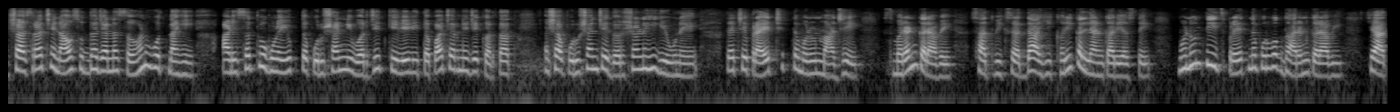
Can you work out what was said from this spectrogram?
शास्त्राचे नावसुद्धा ज्यांना सहन होत नाही आणि सत्वगुणयुक्त पुरुषांनी वर्जित केलेली तपाचरणे जे करतात अशा पुरुषांचे दर्शनही घेऊ नये. त्याचे प्रायश्चित्त म्हणून माझे स्मरण करावे. सात्विक श्रद्धा ही खरी कल्याणकारी असते. म्हणून तीच प्रयत्नपूर्वक धारण करावी. ह्यात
